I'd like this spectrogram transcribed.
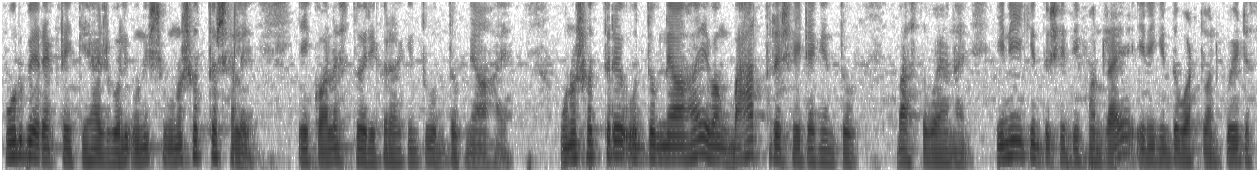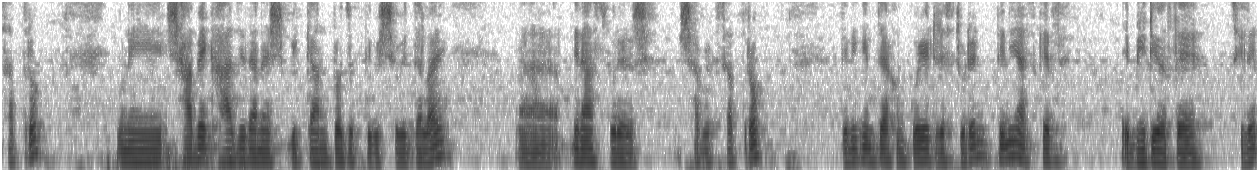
পূর্বের একটা ইতিহাস বলি, উনিশশো উনসত্তর সালে এই কলেজ তৈরি করার কিন্তু উদ্যোগ নেওয়া হয়। উনসত্তরে উদ্যোগ নেওয়া হয় এবং বাহাত্তরে সেইটা কিন্তু বাস্তবায়ন হয়। ইনিই কিন্তু সেই দীপন রায়, ইনি কিন্তু বর্তমান কুয়েটের ছাত্র। উনি সাবেক হাজি দানেশ বিজ্ঞান প্রযুক্তি বিশ্ববিদ্যালয় দিনাজপুরের সাবেক ছাত্র। তিনি কিন্তু এখন কুয়েটের স্টুডেন্ট তিনি আজকের এই ভিডিওতে ছিলেন।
